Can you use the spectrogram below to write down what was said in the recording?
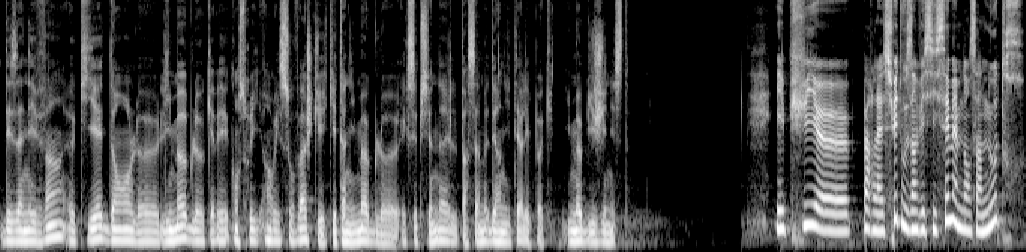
des années 20, euh, qui est dans l'immeuble qu'avait construit Henri Sauvage, qui est, un immeuble exceptionnel par sa modernité à l'époque, immeuble hygiéniste. Et puis, euh, par la suite, vous investissez même dans un autre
